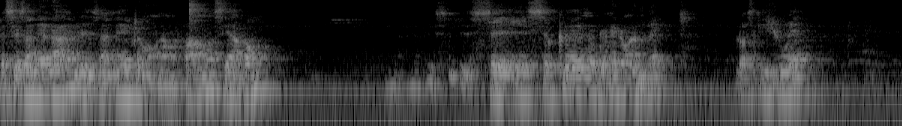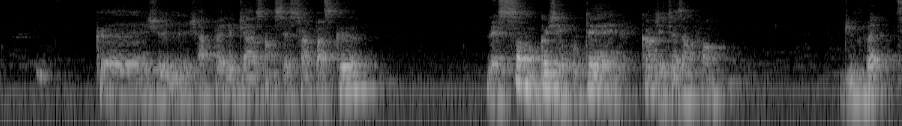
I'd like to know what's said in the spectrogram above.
de ces années-là, les années de mon enfance et avant. C'est ce que nous donnait dans le maître lorsqu'il jouait, que j'appelle jazz ancestral parce que les sons que j'écoutais quand j'étais enfant, du maître,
